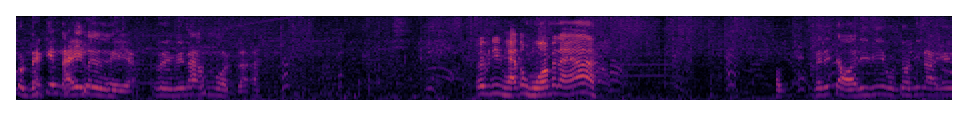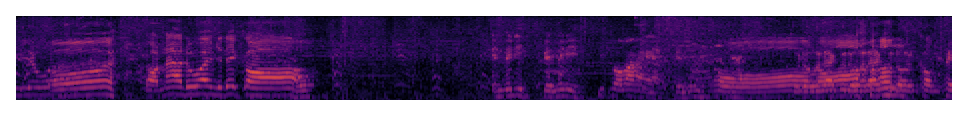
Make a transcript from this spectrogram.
กดแบ็กเอนไนเลยอะเลยไม่น่าหมดอะๆเฮ้ยพี่นินแผลตรงหัวไปไหนอะผมไม่ได้จอดีพี่ผมจอที่หลังอย่างเดียวอะโอ้ยกอดหน้าด้วยมันจะได้กอด เป็นไม่ดิเป็นไม่ดิพี่ตัวว่าไงอะเป็นไม่ดิโอ้กูโดนแล้วกูโดนแล้วกูโดนคอมเพล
